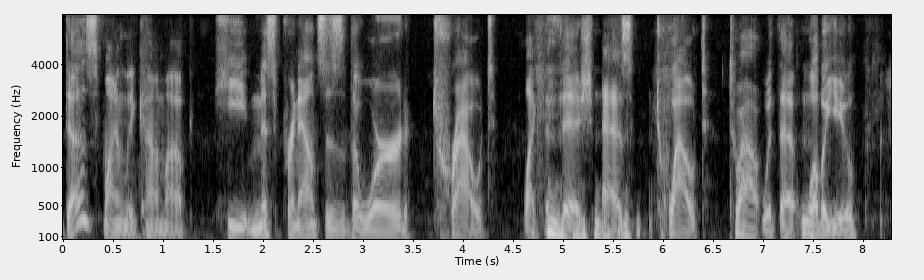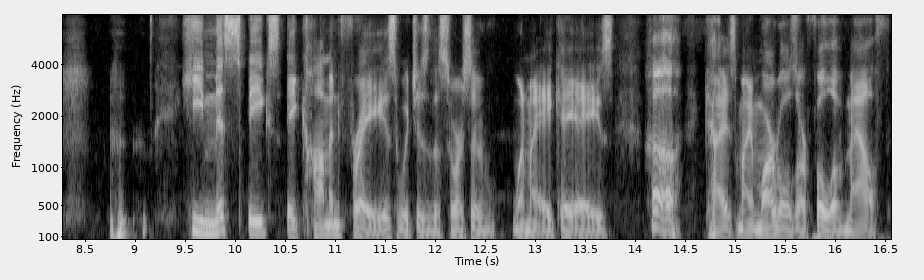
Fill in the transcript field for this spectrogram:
does finally come up, he mispronounces the word trout, like the fish, as twout, twout with the W. he misspeaks a common phrase, which is the source of one of my AKAs. Oh, guys, my marbles are full of mouth.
